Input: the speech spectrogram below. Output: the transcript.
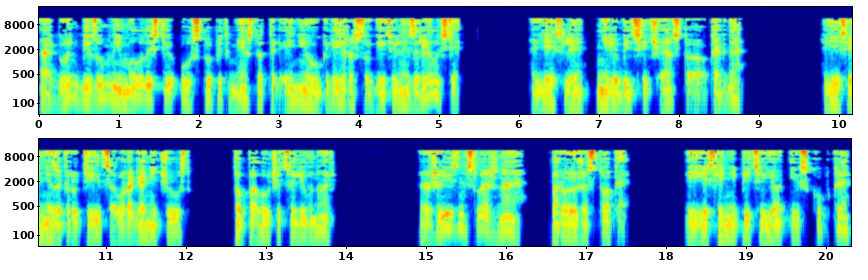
Огонь безумной молодости уступит место тлению углей рассудительной зрелости? Если не любить сейчас, то когда? Если не закрутиться в урагане чувств, то получится ли вновь? Жизнь сложна, порою жестока, и если не пить ее из кубка,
